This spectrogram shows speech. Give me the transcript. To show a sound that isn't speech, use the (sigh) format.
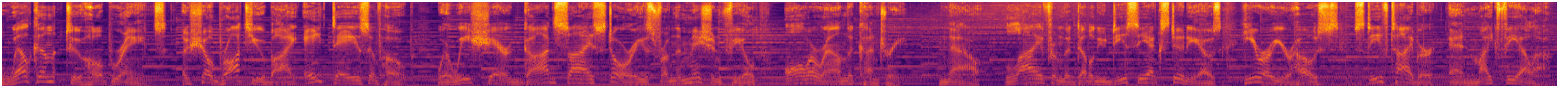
Welcome to Hope Reigns, a show brought to you by Eight Days of Hope, where we share God sized stories from the mission field all around the country. Now, live from the WDCX studios, here are your hosts, Steve Tybor and Mike Fiella.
